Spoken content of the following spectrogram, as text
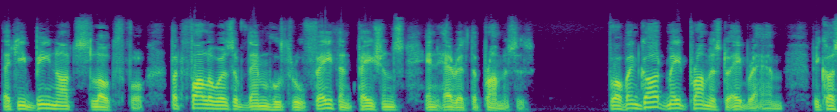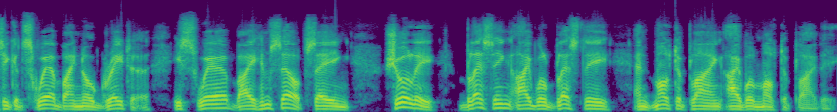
that ye be not slothful, but followers of them who through faith and patience inherit the promises. For when God made promise to Abraham, because he could swear by no greater, he sware by himself, saying, Surely blessing I will bless thee, and multiplying I will multiply thee.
